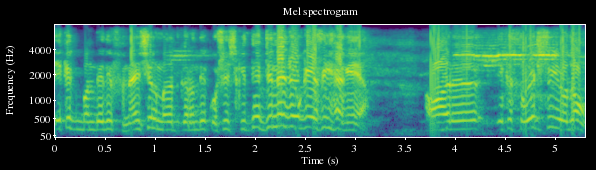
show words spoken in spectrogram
ਇੱਕ ਇੱਕ ਬੰਦੇ ਦੀ ਫਾਈਨੈਂਸ਼ੀਅਲ ਮਦਦ ਕਰਨ ਦੀ ਕੋਸ਼ਿਸ਼ ਕੀਤੀ ਹੈ, ਜਿੰਨੇ ਜੋ ਕਿ ਅਸੀਂ ਹੈਗੇ ਆ। ਔਰ ਇੱਕ ਸੋਚ ਸੀ ਉਦੋਂ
